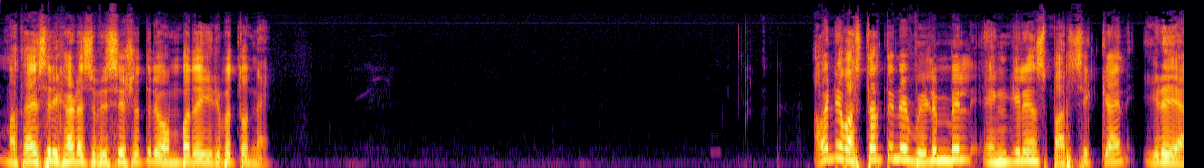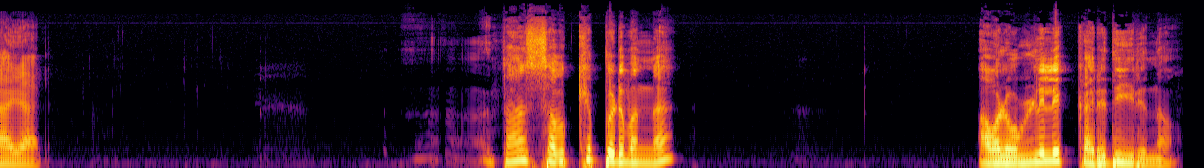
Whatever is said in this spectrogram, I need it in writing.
മഥായശ്രീഹയുടെ സുവിശേഷത്തിൽ ഒമ്പത് ഇരുപത്തൊന്ന്. അവന്റെ വസ്ത്രത്തിന്റെ വിളിമ്പിൽ എങ്കിലും സ്പർശിക്കാൻ ഇടയായാൽ താൻ സൗഖ്യപ്പെടുമെന്ന് അവൾ ഉള്ളിൽ കരുതിയിരുന്നു?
